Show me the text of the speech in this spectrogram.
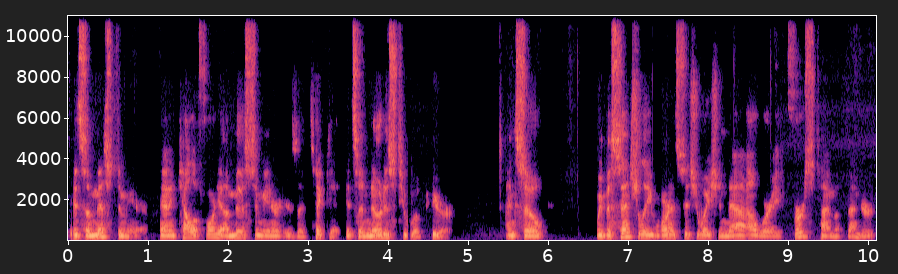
it's a misdemeanor. And in California, a misdemeanor is a ticket, it's a notice to appear. And so we've essentially, we're in a situation now where a first time offender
